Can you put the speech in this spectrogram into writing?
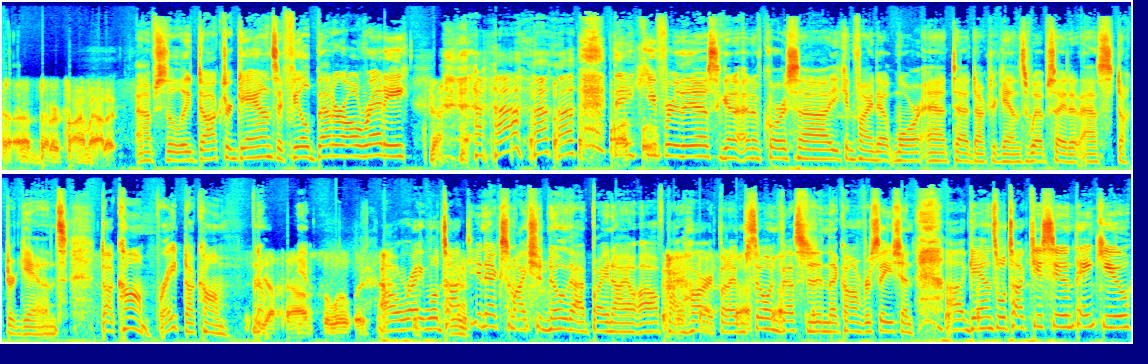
a better time at it. Absolutely. Dr. Gans, I feel better already. Thank you for this. And of course, uh, you can find out more at uh, Dr. Gans' website at AskDrGans.com, right? .com. No. Yep, absolutely. All right. We'll talk to you next time. I should know that by now off by heart, but I'm so invested in the conversation. Uh, Gans, we'll talk to you soon. Thank you.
